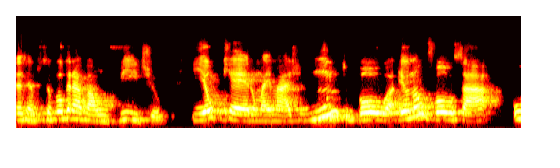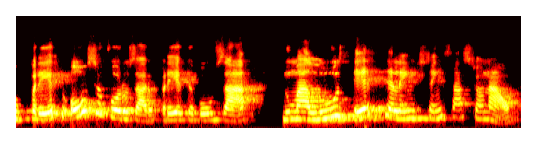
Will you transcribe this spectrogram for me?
exemplo, se eu vou gravar um vídeo e eu quero uma imagem muito boa, eu não vou usar o preto, ou se eu for usar o preto, eu vou usar numa luz excelente, sensacional.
